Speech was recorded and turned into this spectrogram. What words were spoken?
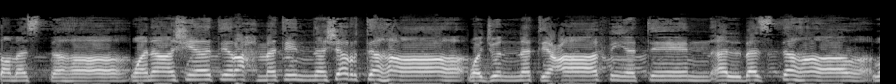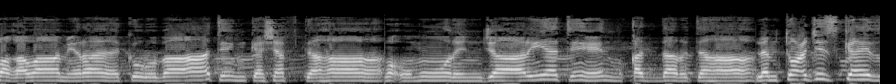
طمستها وناشئة رحمة نشرتها وجنة عافية ألبستها وغوامر كربات كشفتها وأمور جارية قدرتها لم تعجزك إذ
